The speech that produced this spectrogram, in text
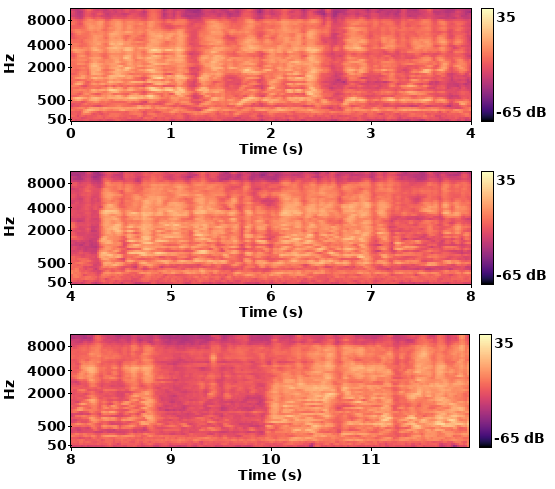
करू शकत लेखी द्या आम्हाला. आम्ही करू लेखी शकत नाही. हे लेखी दिलं तुम्हाला हे लेखी. याच्यावर आम्हाला लिहून द्या आमच्याकडे गुन्हा दाखल होऊ शकत नाही. याच्यापेक्षा तुम्हाला जास्त समजणार आहे का? हे नोंद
